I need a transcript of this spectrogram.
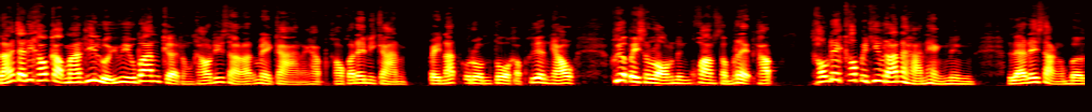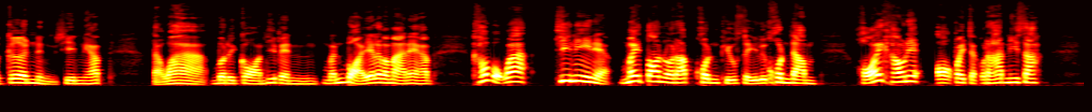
หลังจากที่เขากลับมาที่หลุยส์วิลล์บ้านเกิดของเขาที่สหรัฐอเมริกานะครับเขาก็ได้มีการไปนัดรวมตัวกับเพื่อนเขาเพื่อไปฉลองหนึ่งความสำเร็จครับ เขาได้เข้าไปที่ร้านอาหารแห่งหนึ่ง และได้สั่งเบอร์เกอร์หนึ่งชิ้นครับ แต่ว่าบริกรที่เป็นเหมือนบ่อยอะไรประมาณนี้ครับเขาบอกว่าที่นี่เนี่ยไม่ต้อนรับคนผิวสีหรือคนดำขอให้เขาเนี่ยออกไปจากร้านนี้ซะ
